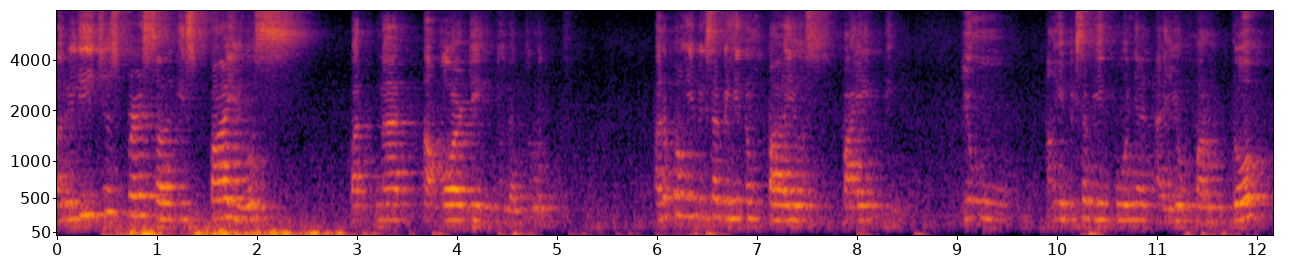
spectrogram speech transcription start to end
a religious person is pious but not according to the truth. Ano pong ibig sabihin ng pious, piety? Yung, ang ibig sabihin po niyan ay yung marundok.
